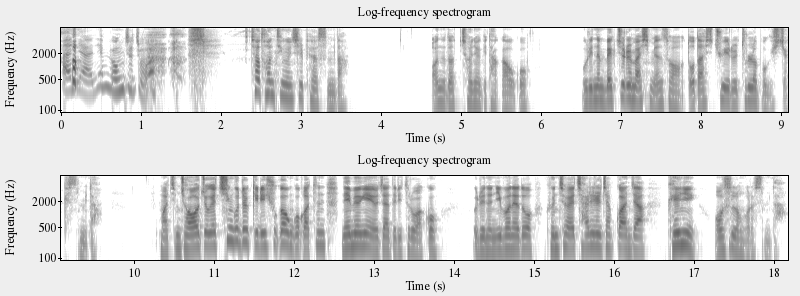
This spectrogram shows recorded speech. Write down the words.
아니야 아니야 명조 좋아. 첫 헌팅은 실패였습니다. 어느덧 저녁이 다가오고 우리는 맥주를 마시면서 또다시 주위를 둘러보기 시작했습니다. 마침 저쪽에 친구들끼리 휴가 온 것 같은 네 명의 여자들이 들어왔고 우리는 이번에도 근처에 자리를 잡고 앉아 괜히 어슬렁거렸습니다.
